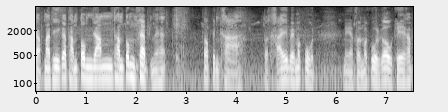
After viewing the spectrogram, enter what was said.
กลับมาทีก็ทำต้มยำทำต้มแซ่บนะฮะก็เป็นข่าตะไคร้ใบมะกรูดเนี่ยส่วนมะกรูดก็โอเคครับ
